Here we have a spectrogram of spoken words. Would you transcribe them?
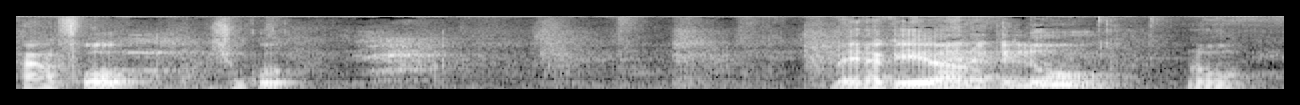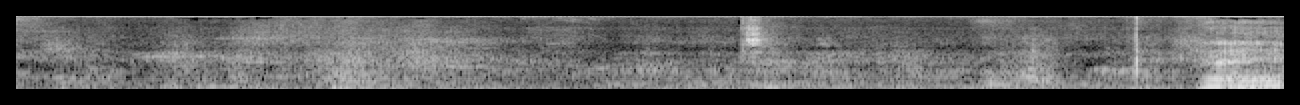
Hàng phố Trung Quốc. Đây là cái đây là cái lu. lu. Đấy.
